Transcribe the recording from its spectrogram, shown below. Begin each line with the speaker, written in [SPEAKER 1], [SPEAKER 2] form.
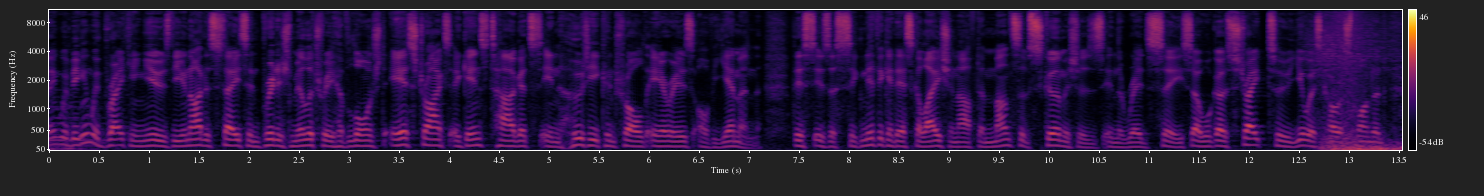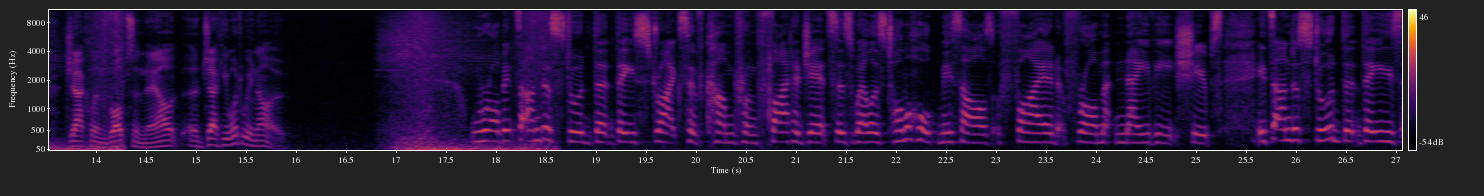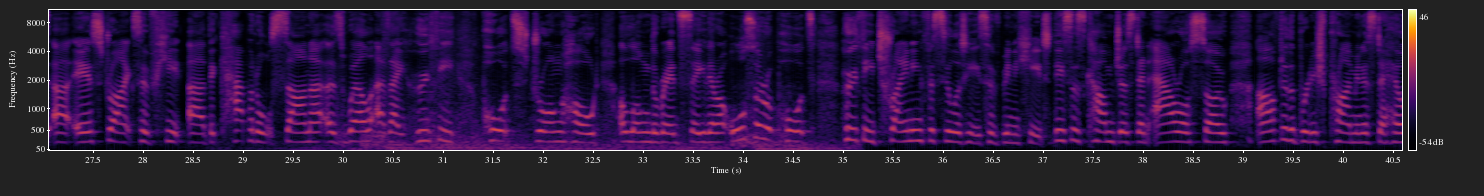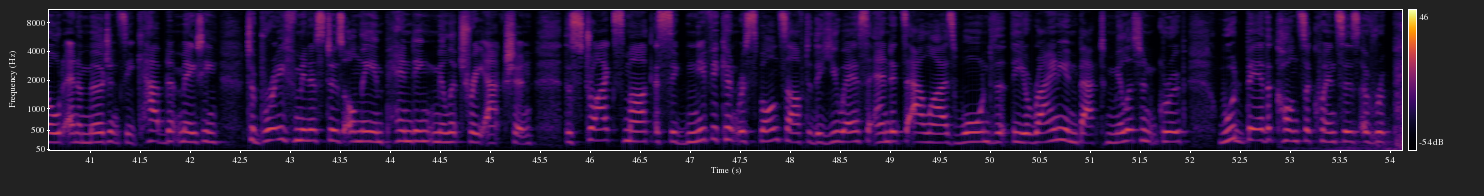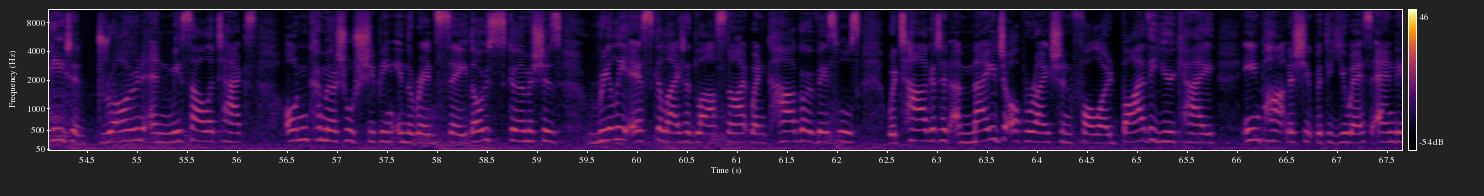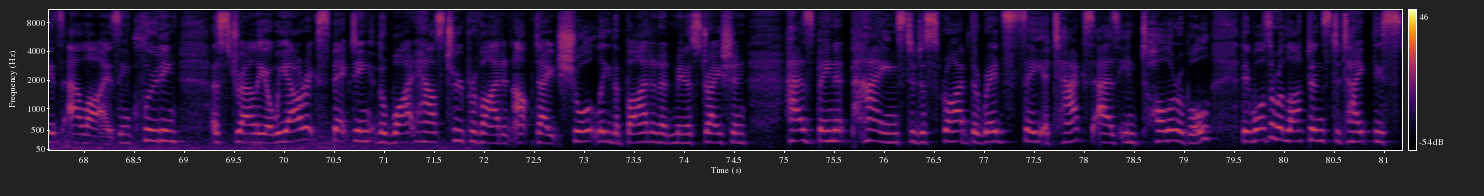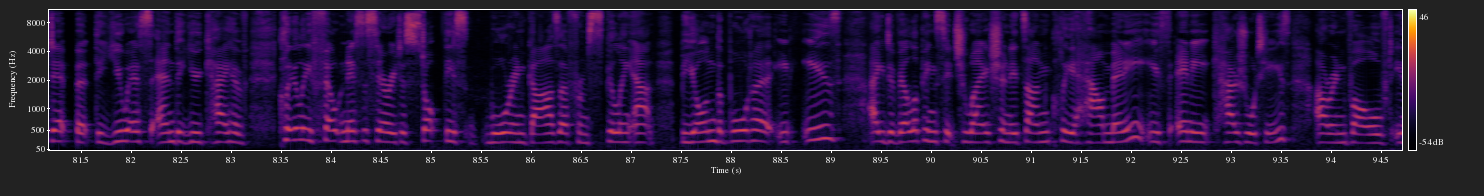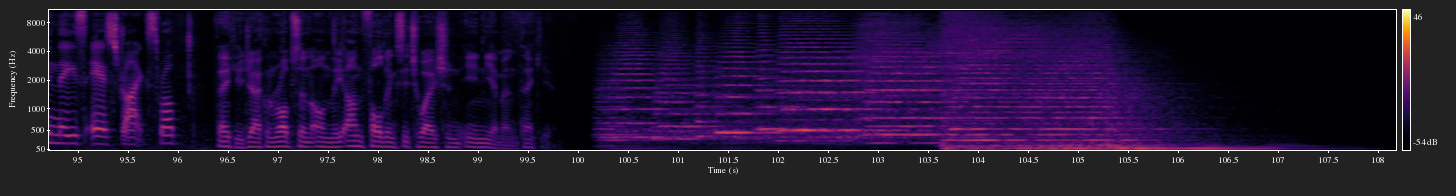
[SPEAKER 1] morning. We begin with breaking news. The United States and British military have launched airstrikes against targets in Houthi controlled areas of Yemen. This is a significant escalation after months of skirmishes in the Red Sea. So we'll go straight to US correspondent Jacqueline Robson now. Uh, Jackie, what do we know?
[SPEAKER 2] Rob, it's understood that these strikes have come from fighter jets as well as Tomahawk missiles fired from Navy ships. It's understood that these uh, airstrikes have hit uh, the capital Sana'a as well as a Houthi port stronghold along the Red Sea. There are also reports Houthi training facilities have been hit. This has come just an hour or so after the British Prime Minister held an emergency cabinet meeting to brief ministers on the impending military action. The strikes mark a significant response after the US and its allies warned that the Iranian backed militant group would bear the consequences of repeated drone and missile attacks on commercial shipping in the Red Sea. Those skirmishes really escalated last night when cargo vessels were targeted. A major operation followed by the UK in partnership with the US and its allies, including Australia. We are expecting the White House to provide an update shortly. The Biden administration has been at pains to describe the Red Sea attack attacks as intolerable. There was a reluctance to take this step, but the US and the UK have clearly felt necessary to stop this war in Gaza from spilling out beyond the border. It is a developing situation. It's unclear how many, if any, casualties are involved in these airstrikes. Rob.
[SPEAKER 1] Thank you, Jacqueline Robson, on the unfolding situation in Yemen. Thank you.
